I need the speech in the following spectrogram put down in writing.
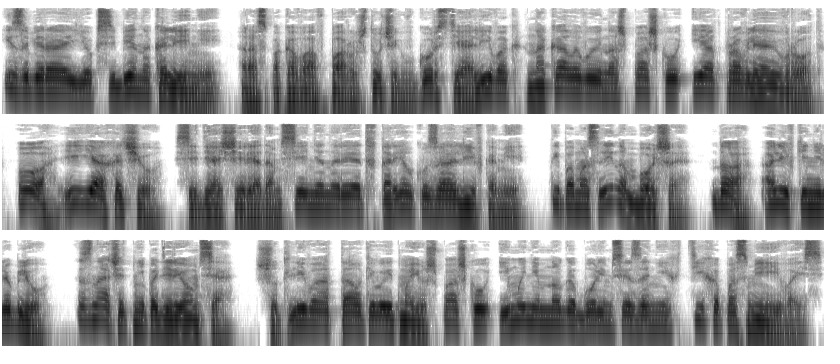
и забираю ее к себе на колени. Распаковав пару штучек в горсти оливок, накалываю на шпажку и отправляю в рот. О, и я хочу. Сидящий рядом Сеня ныряет в тарелку за оливками. Ты по маслинам больше? Да, оливки не люблю. Значит, не подеремся. Шутливо отталкивает мою шпажку, и мы немного боремся за них, тихо посмеиваясь.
